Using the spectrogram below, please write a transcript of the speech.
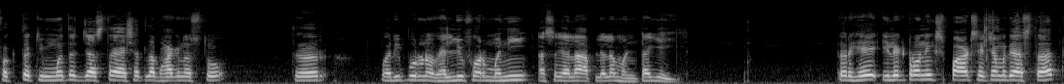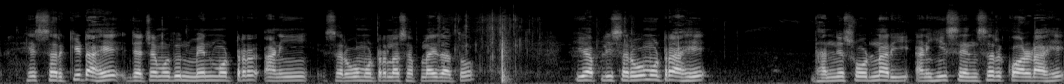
फक्त किंमतच जास्त आहे अशातला भाग नसतो. तर परिपूर्ण व्हॅल्यू फॉर मनी असं याला आपल्याला म्हणता येईल. तर हे इलेक्ट्रॉनिक्स पार्ट्स याच्यामध्ये असतात. हे सर्किट आहे ज्याच्यामधून मेन मोटर आणि सर्व मोटरला सप्लाय जातो. ही आपली सर्व मोटर आहे. धान्य सोडणारी आणि ही सेन्सर कॉर्ड आहे.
